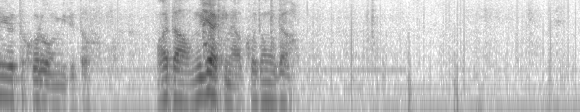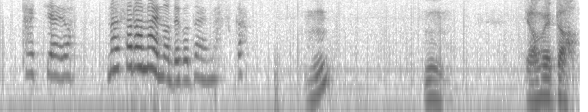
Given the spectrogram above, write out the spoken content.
あいうところを見るとまだ。無邪気な子供だ。立ち会いはなさらないのでございますか？うん？うん。やめた。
